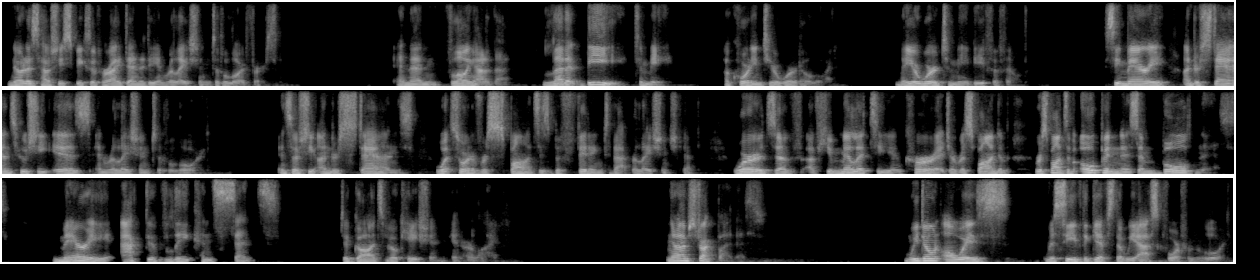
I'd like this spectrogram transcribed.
Notice how she speaks of her identity in relation to the Lord first. And then flowing out of that, let it be to me according to your word, O Lord. May your word to me be fulfilled. See, Mary understands who she is in relation to the Lord. And so she understands what sort of response is befitting to that relationship. Words of, of humility and courage, a response of, response of openness and boldness. Mary actively consents to God's vocation in her life. And I'm struck by this. We don't always receive the gifts that we ask for from the Lord.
